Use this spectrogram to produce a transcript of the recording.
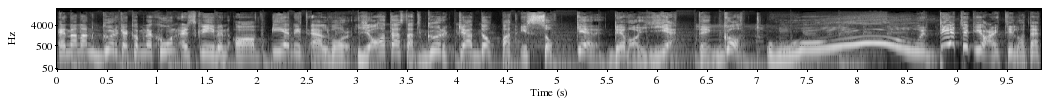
En annan gurkakombination är skriven av Edith Elvor. Jag har testat gurka doppat i socker. Det var jättegott! Ooh, det tycker jag är tillåtet!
